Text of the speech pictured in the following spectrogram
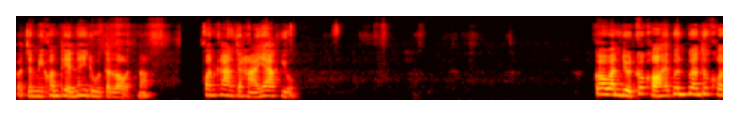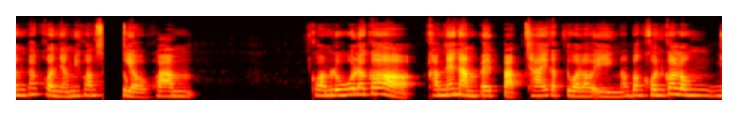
ก็จะมีคอนเทนต์ให้ดูตลอดเนาะค่อนข้างจะหายากอยู่ ก็วันหยุดก็ขอให้เพื่อนๆทุกคนพักผ่อนอย่างมีความสุขเกี่ยวความ ความรู้แล้วก็คำแนะนำไปปรับใช้กับตัวเราเองเนาะบางคนก็ลงเยอะ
